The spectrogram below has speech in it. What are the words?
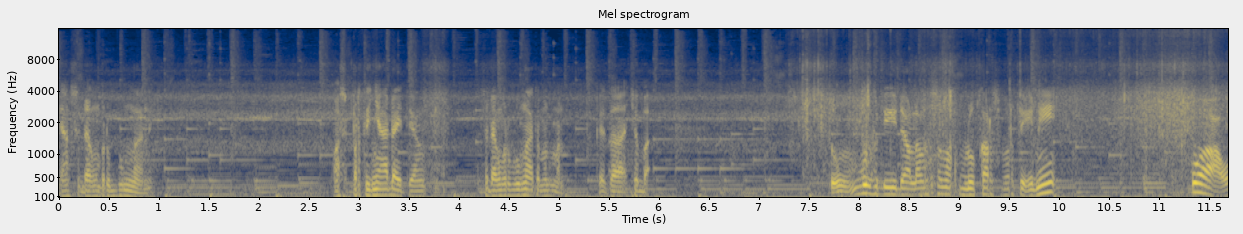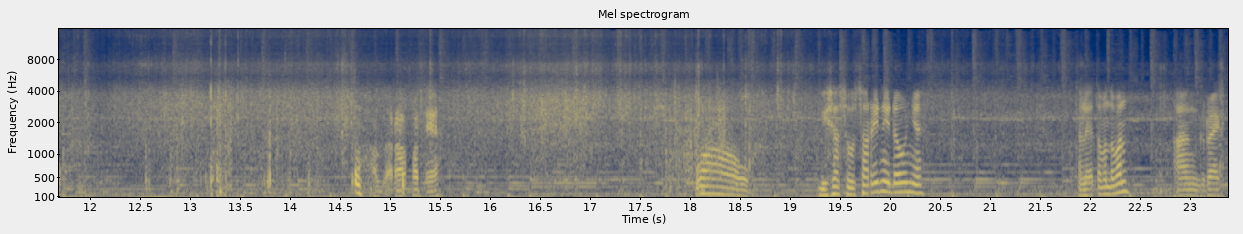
yang sedang berbunga nih. Oh sepertinya ada itu yang sedang berbunga teman-teman. Kita coba tumbuh di dalam semak belukar seperti ini. Wow. Oh agak rapat ya. Wow. Bisa sebesar ini daunnya. Kita lihat teman-teman. Anggrek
